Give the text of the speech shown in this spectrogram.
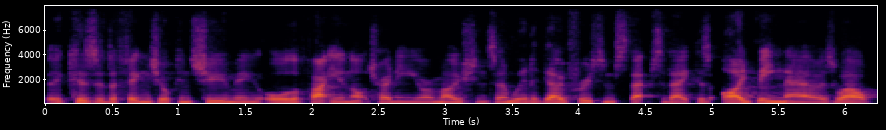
because of the things you're consuming or the fact you're not training your emotions. And we're going to go through some steps today because I've been there as well.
